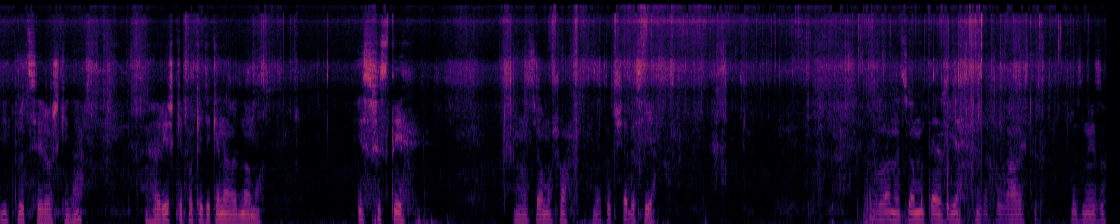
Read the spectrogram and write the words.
І тут сережки, да? Горішки поки тільки на одному. Із шести. На цьому що? Де тут ще десь є. О, на цьому теж є. Заховались тут знизу.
